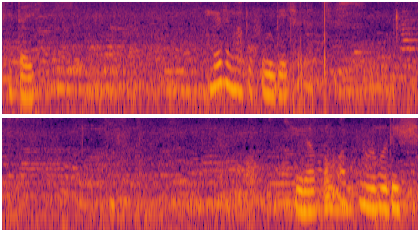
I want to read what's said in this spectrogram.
সেটাই। মাকে ফুল দিয়ে সাজাচ্ছে। এরকম অপূর্ব দৃশ্য।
